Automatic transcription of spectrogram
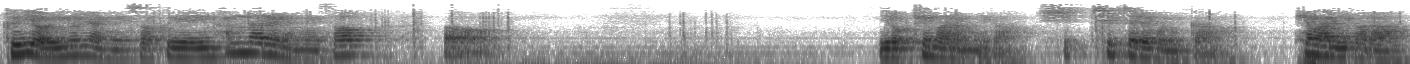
그 여인을 향해서 그 여인 한나를 향해서 어, 이렇게 말합니다. 17절에 보니까 평안히 가라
